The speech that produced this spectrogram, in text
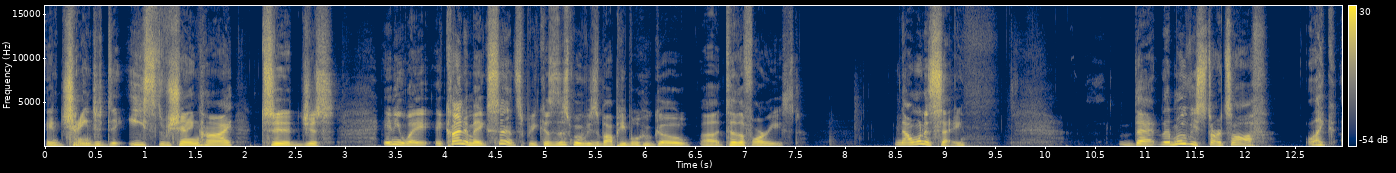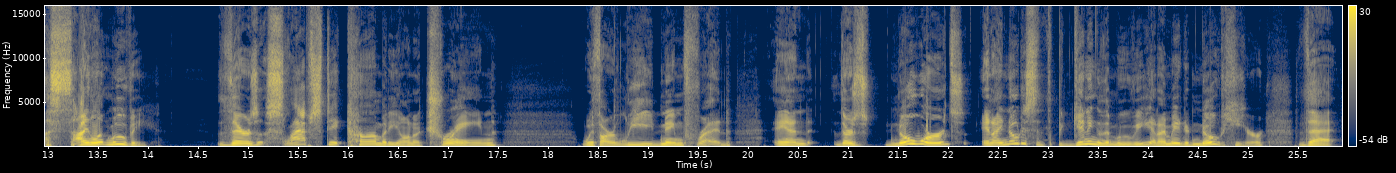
and change it to east of Shanghai to just. Anyway, it kind of makes sense because this movie is about people who go uh, to the Far East. Now, I want to say that the movie starts off like a silent movie. There's slapstick comedy on a train with our lead named Fred, and there's no words. And I noticed at the beginning of the movie, and I made a note here that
